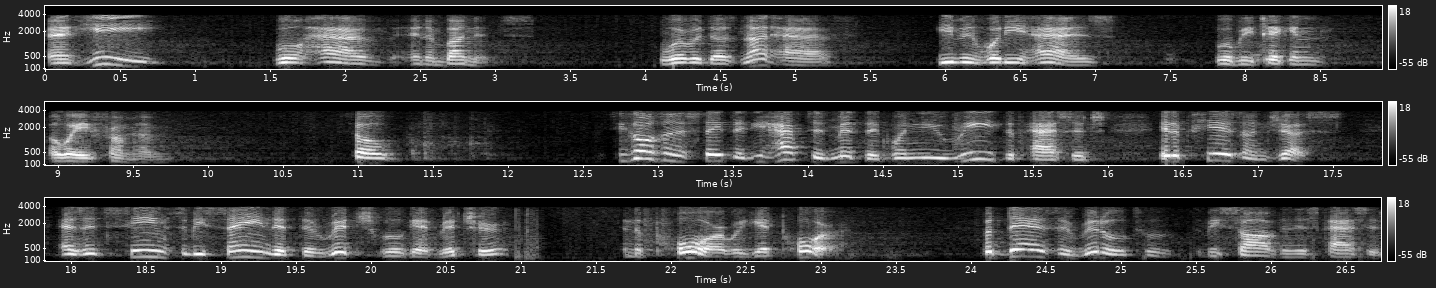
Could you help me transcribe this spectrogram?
and he will have an abundance. Whoever does not have, even what he has, will be taken away from him. So he goes on to state that you have to admit that when you read the passage, it appears unjust, as it seems to be saying that the rich will get richer and the poor will get poorer. But there's a riddle to, to be solved in this passage,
